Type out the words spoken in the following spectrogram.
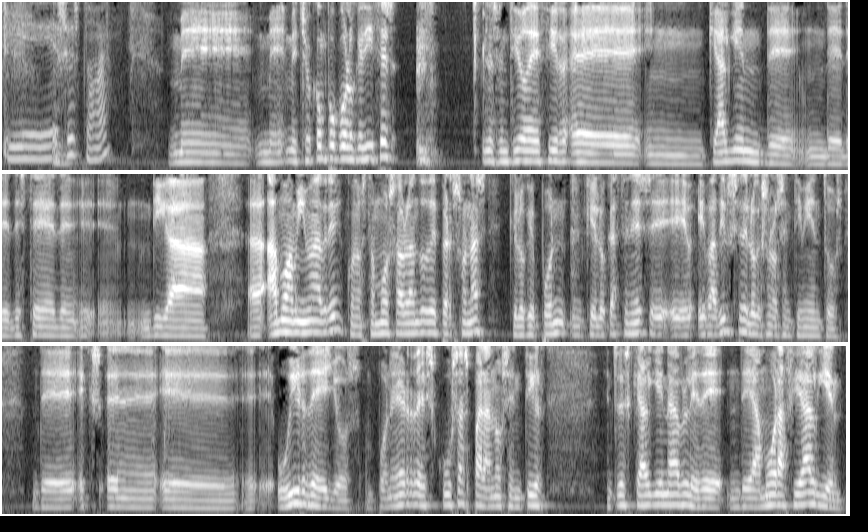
Y es mm. esto, ¿eh? Me, me, me choca un poco lo que dices, en el sentido de decir eh, que alguien de, de, este eh, diga eh, amo a mi madre cuando estamos hablando de personas que lo que pon, que lo que hacen es evadirse de lo que son los sentimientos de huir de ellos poner excusas para no sentir. Entonces que alguien hable de, de amor hacia alguien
